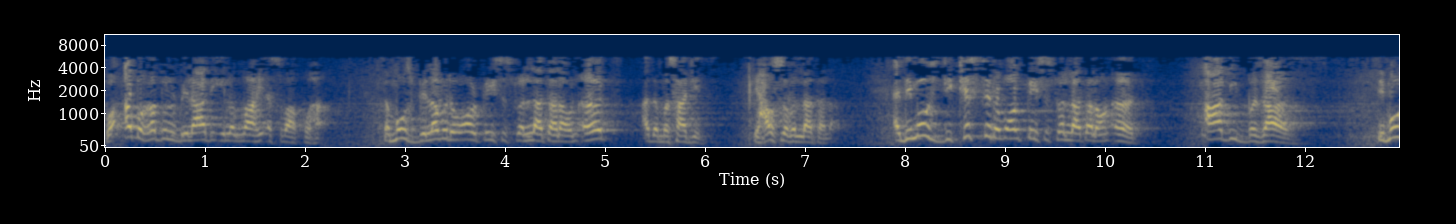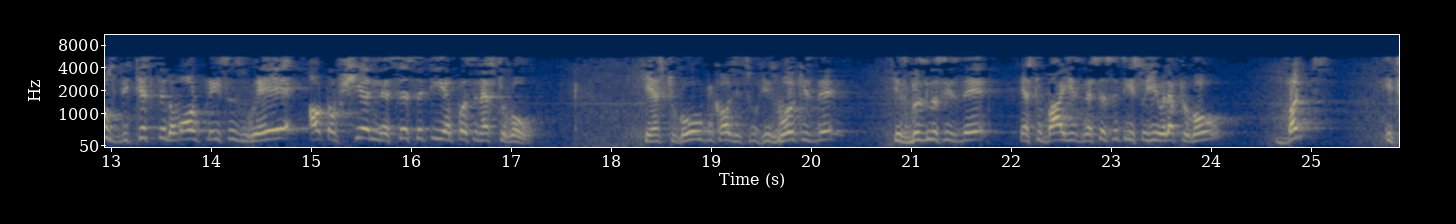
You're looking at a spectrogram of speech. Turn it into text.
وأبغض البلاد إلى الله أسواقها The most beloved of all places to Allah Ta'ala on earth are the masajid the house of Allah Ta'ala. And the most detested of all places to Allah Ta'ala on earth are the bazaars. The most detested of all places where out of sheer necessity a person has to go. He has to go because his work is there, his business is there, he has to buy his necessities so he will have to go. But it's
